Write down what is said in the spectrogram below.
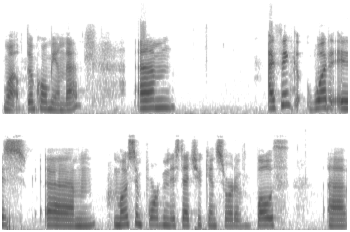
well, don't call me on that. Um, I think what is um, most important is that you can sort of both uh,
